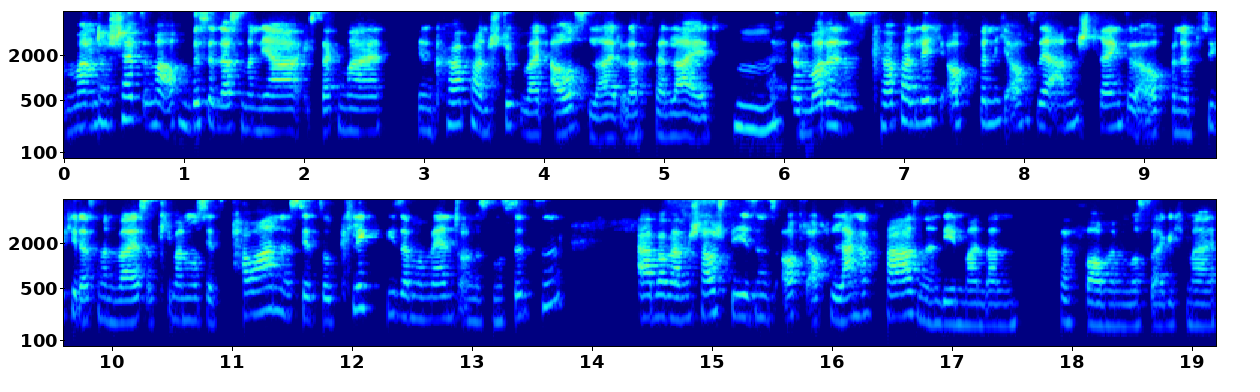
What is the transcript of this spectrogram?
Man unterschätzt immer auch ein bisschen, dass man ja, ich sag mal, den Körper ein Stück weit ausleiht oder verleiht. Hm. Beim Modeln ist es körperlich oft, finde ich, auch sehr anstrengend oder auch für eine Psyche, dass man weiß, okay, man muss jetzt powern, ist jetzt so klick, dieser Moment und es muss sitzen. Aber beim Schauspiel sind es oft auch lange Phasen, in denen man dann performen muss, sage ich mal.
